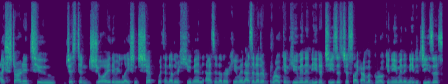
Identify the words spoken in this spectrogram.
i started to just enjoy the relationship with another human as another human as another broken human in need of jesus just like i'm a broken human in need of jesus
